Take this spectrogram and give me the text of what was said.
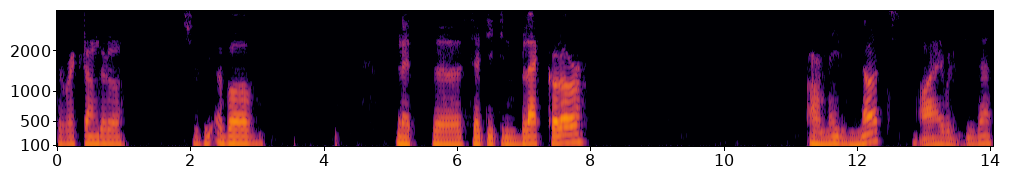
the rectangle should be above. Let's uh, set it in black color. Or maybe not. I will see that.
